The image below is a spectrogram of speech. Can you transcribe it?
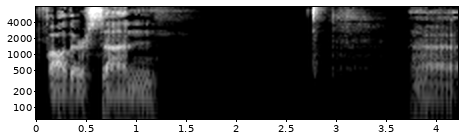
father son uh,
